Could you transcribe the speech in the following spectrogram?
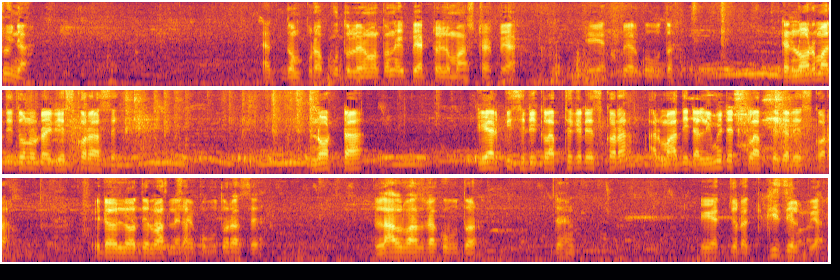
ছুই না। একদম পুরা পুতুলের মতন এই পেয়ারটা হলো মাস্টার পেয়ার। এই এক পেয়ার কবুতর। এটা নর্মাদি দোনোটাই রেস করা আছে। নটটা এআরপিসিডি ক্লাব থেকে রেস করা আর মাদিটা লিমিটেড ক্লাব থেকে রেস করা। এটা হলো ওদের বাচ্চা। কবুতর আছে। লাল বাজরা কবুতর। দেখেন এই এক জোড়া গ্রিজেল পেয়ার।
